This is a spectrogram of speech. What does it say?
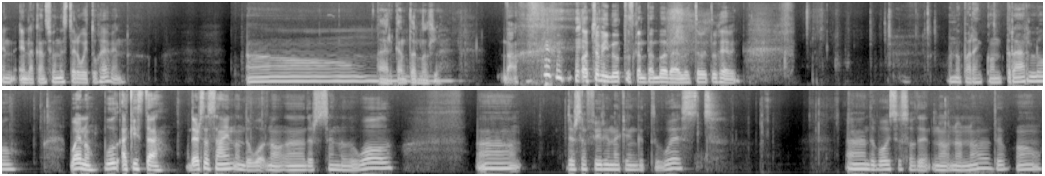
en, en la canción de Stairway to Heaven. Um, A ver, cántanosla. No. Ocho minutos cantando la de Stairway to Heaven. Bueno, para encontrarlo. Bueno, bu- aquí está. There's a sign on the wall. No, uh, there's a sign on the wall. Um, there's a feeling I can get to west. And the voices of the. No, no, no. The, oh.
